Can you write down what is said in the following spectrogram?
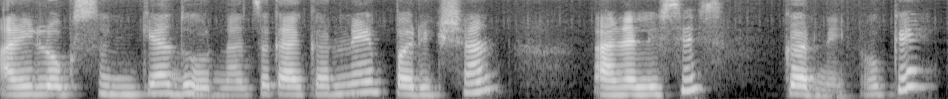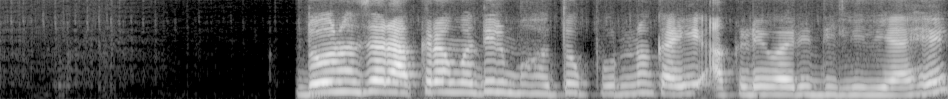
आणि लोकसंख्या धोरणाचं काय करणे? परीक्षण अनालिसिस करणे. ओके दोन हजार अकरा मधील महत्त्वपूर्ण काही आकडेवारी दिलेली आहे.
